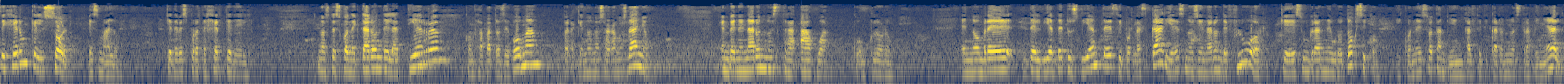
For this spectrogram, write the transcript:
dijeron que el sol es malo, que debes protegerte de él. Nos desconectaron de la tierra con zapatos de goma para que no nos hagamos daño. Envenenaron nuestra agua con cloro. En nombre del bien de tus dientes y por las caries nos llenaron de flúor, que es un gran neurotóxico, y con eso también calcificaron nuestra piñal.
